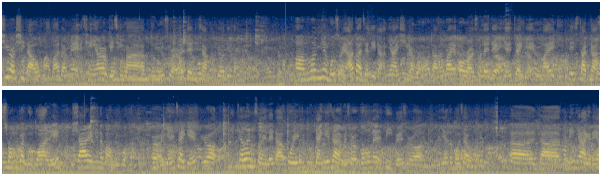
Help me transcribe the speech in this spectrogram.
ရှိတော့ရှိလာအောင်ပါပါဒါပေမဲ့အချိန်ကတော့ဘေးချိန်မှာဘယ်လိုမျိုးဆိုတာတော့တဲ့ဒီကြမပြောသေးပါဘူးအာမမမြတ်မိုးဆိုရင်အားသာချက်တွေဒါအများကြီးရှိတာပေါ့နော်ဒါမမရဲ့ aura ဆိုလည်းတဲ့အရင်ကြိုက်တယ်မမရဲ့ဒီ face type က strong back ကိုသွားတယ်ရှားတဲ့မျက်နှာပေါင်မျိုးပေါ့နော်အဲ့တော့အရင်ကြိုက်တယ်ပြီးတော့ဒီ talent ဆိုရင်လည်းဒါကိုရီတူတူပြိုင်ခဲ့ကြရမယ်ဆိုတော့အကုန်လုံးလည်းအတိပဲဆိုတော့အရင်သဘောကျပါတယ်အာဒါမင်းညကလေးက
